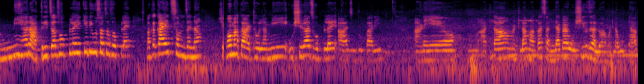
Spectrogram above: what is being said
मी ह्या रात्रीचा झोपलंय की दिवसाचं झोपलंय? माका काहीच समजेना. मग माका आठवलं. मी उशिरा झोपलंय आज दुपारी. आणि आता म्हटलं माका संध्याकाळ उशीर झालो हा म्हटलं उठाक.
